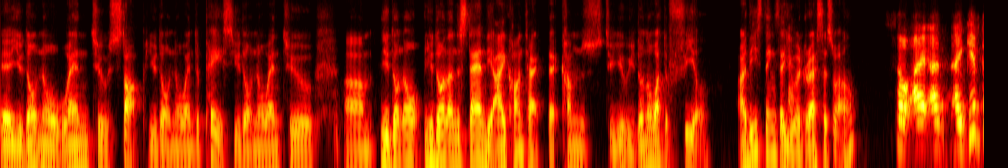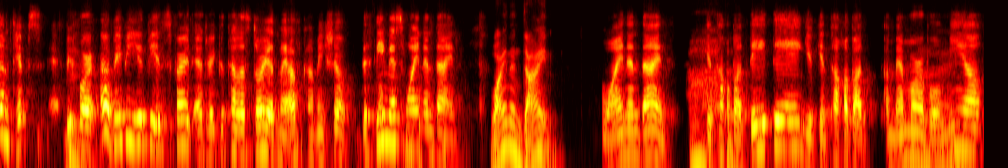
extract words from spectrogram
Uh, you don't know when to stop, you don't know when to pace, you don't know when to, um, you don't know, you don't understand the eye contact that comes to you, you don't know what to feel. Are these things that you address as well? So I, I I give them tips before. Oh, maybe you'd be inspired, Edric, to tell a story at my upcoming show. The theme is wine and dine. Wine and dine. Wine and dine. Ah, You can talk about dating. You can talk about a memorable Right. meal.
